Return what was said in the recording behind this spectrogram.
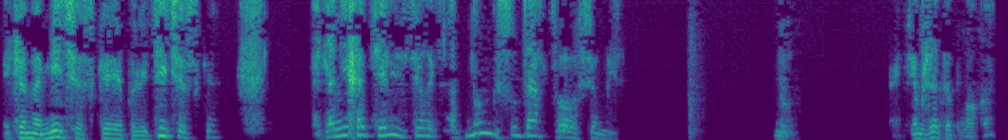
Экономическое, политическое. Так они хотели сделать одно государство во всем мире. Ну, а чем же это плохо?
